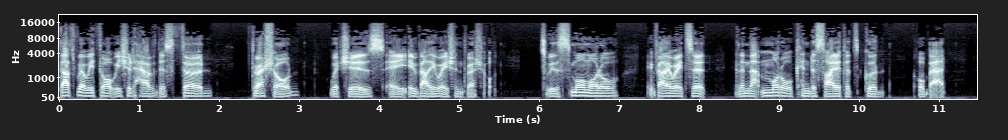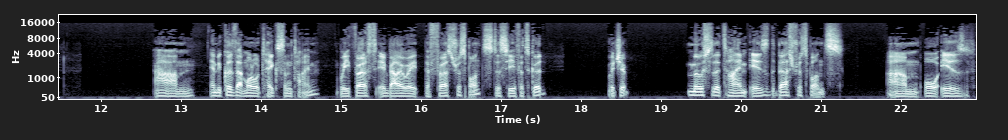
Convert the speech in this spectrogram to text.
that's where we thought we should have this third threshold, which is a evaluation threshold. So with a small model evaluates it, and then that model can decide if it's good or bad. Um, and because that model takes some time, we first evaluate the first response to see if it's good, which it, most of the time is the best response, um, or is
